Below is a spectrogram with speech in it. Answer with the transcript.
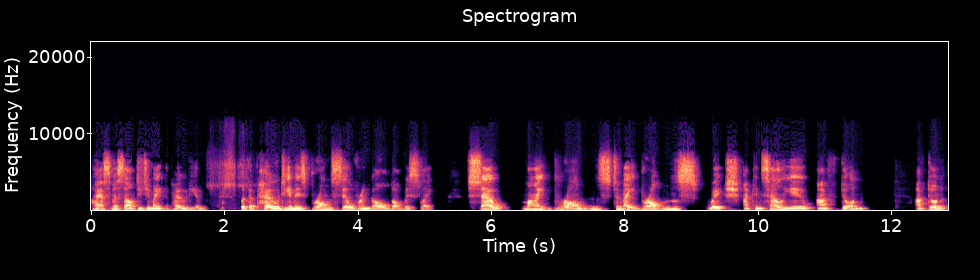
I ask myself, Did you make the podium? But the podium is bronze, silver, and gold, obviously. So my bronze, to make bronze, which I can tell you I've done, I've done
